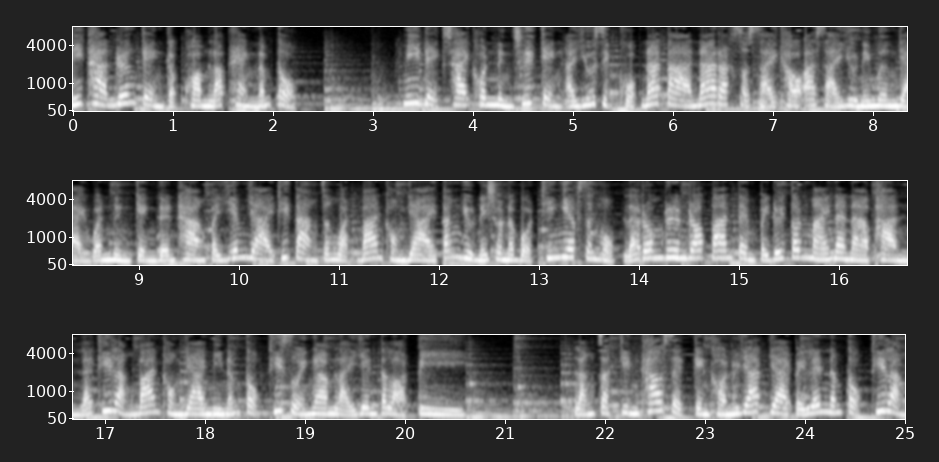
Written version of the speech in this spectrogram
นิทานเรื่องเก่งกับความลับแห่งน้ำตก มีเด็กชายคนหนึ่งชื่อเก่งอายุสิบขวบหน้าตาน่ารักสดใสเขาอาศัยอยู่ในเมืองใหญ่วันหนึ่งเก่งเดินทางไปเยี่ยมยายที่ต่างจังหวัดบ้านของยายตั้งอยู่ในชนบทที่เงียบสงบ และร่มรื่นรอบบ้านเต็มไปด้วยต้นไม้นานาพันธุ์ และที่หลังบ้านของยายมีน้ำตกที่สวยงามไหลเย็นตลอดปี หลังจากกินข้าวเสร็จเก่งขออนุญาตยายไปเล่นน้ำตกที่หลัง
